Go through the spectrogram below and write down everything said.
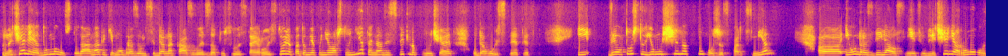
Вначале я думала, что она таким образом себя наказывает за ту свою старую историю, потом я поняла, что нет, она действительно получает удовольствие от этого. И дело в том, что ее мужчина тоже спортсмен, а, и он разделял с ней эти увлечения ровно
